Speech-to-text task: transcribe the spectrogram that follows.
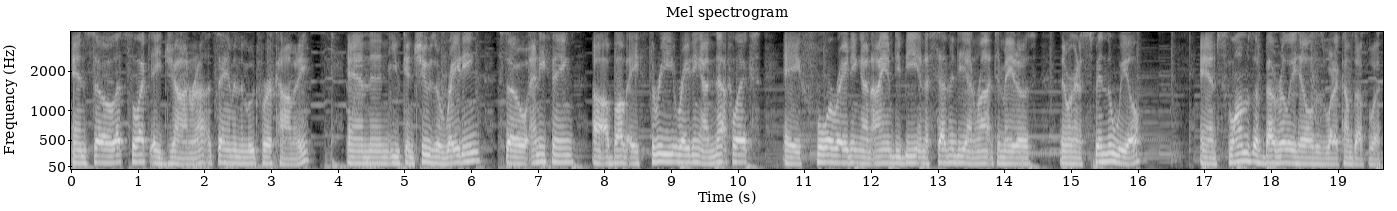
And so let's select a genre. Let's say I'm in the mood for a comedy. And then you can choose a rating. So anything uh, above a three rating on Netflix, a four rating on IMDb, and a 70 on Rotten Tomatoes. Then we're gonna spin the wheel and Slums of Beverly Hills is what it comes up with.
